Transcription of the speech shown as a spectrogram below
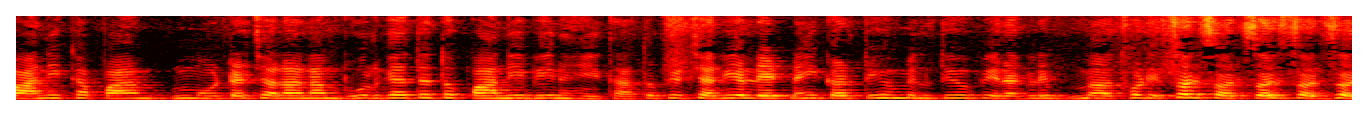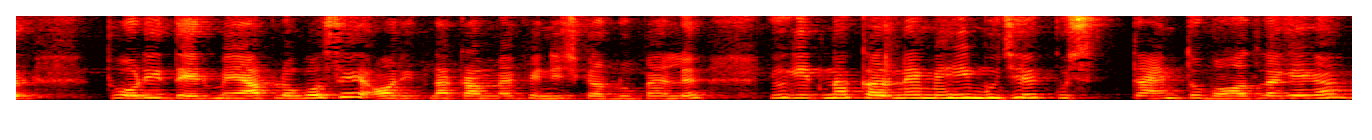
पानी का पा, मोटर चलाना भूल गए थे तो पानी भी नहीं था। तो फिर चलिए लेट नहीं करती हूँ मिलती हूँ फिर अगले थोड़ी sorry sorry sorry sorry sorry थोड़ी देर में आप लोगों से और इतना काम मैं फिनिश कर लूँ पहले। क्योंकि इतना करने में ही मुझे कुछ टाइम तो बहुत लगेगा।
